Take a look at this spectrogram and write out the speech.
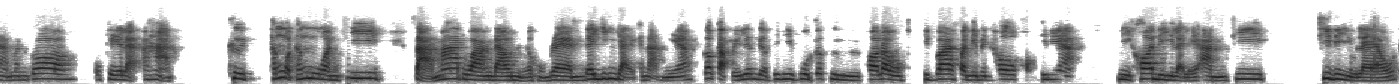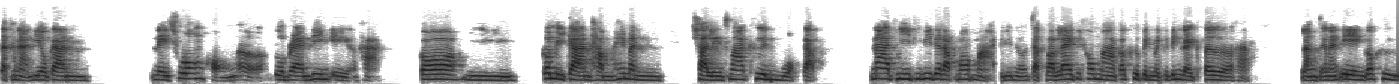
น่ะ มันก็โอเคแหละอาหาร คือทั้งหมดทั้งมวลที่สามารถวางดาวเหนือของแบรนด์ได้ยิ่งใหญ่ขนาดนี้ก็กลับไปเรื่องเดิมที่พี่พูดก็คือ เพราะเราคิดว่าฟันดิเมนทัลของที่เนี่ย มีข้อดีหลาย ๆ อันที่ที่ดีอยู่แล้ว แต่ขณะเดียวกันในช่วงของเอ่อตัว branding เองอะค่ะ ก็มีก็มีการทำให้มัน challenge มากขึ้นบวกกับหน้าที่ที่พี่ได้รับมอบหมายด้วยเนอะจากตอนแรกที่เข้ามาก็คือเป็น marketing director ค่ะ หลังจากนั้นเองก็คือ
